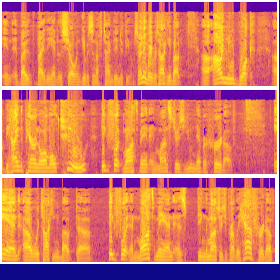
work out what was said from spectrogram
in by by the end of the show, and give us enough time to interview him. So anyway, we're talking about uh, our new book, uh, Behind the Paranormal: Two Bigfoot, Mothman, and Monsters You Never Heard of, and uh, we're talking about uh, Bigfoot and Mothman as being the monsters you probably have heard of.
